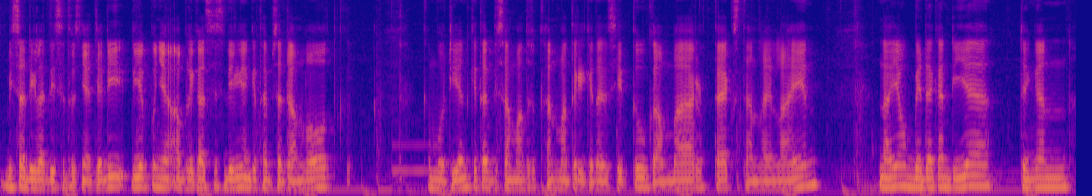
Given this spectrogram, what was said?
Bisa dilihat di situsnya. Jadi dia punya aplikasi sendiri yang kita bisa download. Kemudian kita bisa masukkan materi kita di situ, gambar, teks dan lain-lain. Nah, yang membedakan dia dengan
